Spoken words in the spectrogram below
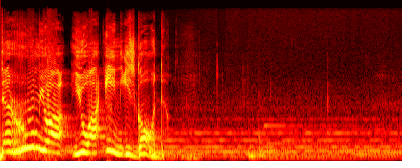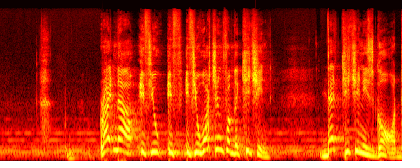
The room you are you are in is God. Right now, if you if if you're watching from the kitchen, that kitchen is God.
